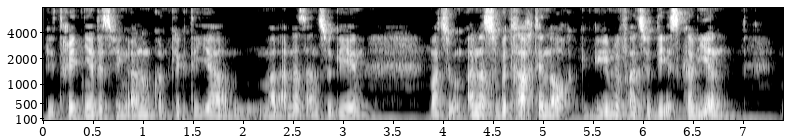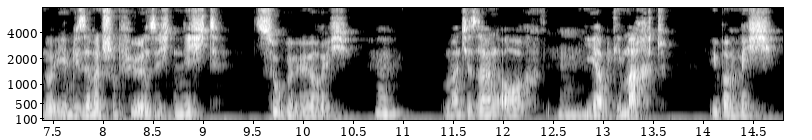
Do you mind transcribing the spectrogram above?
wir treten ja deswegen an, um Konflikte ja mal anders anzugehen mal zu, anders zu betrachten, auch gegebenenfalls zu deeskalieren. Nur eben diese Menschen fühlen sich nicht zugehörig. Hm. Manche sagen auch, hm. ihr habt die Macht über mich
